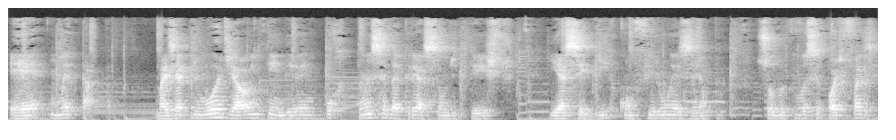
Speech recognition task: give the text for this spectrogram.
é uma etapa, mas é primordial entender a importância da criação de textos e a seguir confira um exemplo sobre o que você pode fazer.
